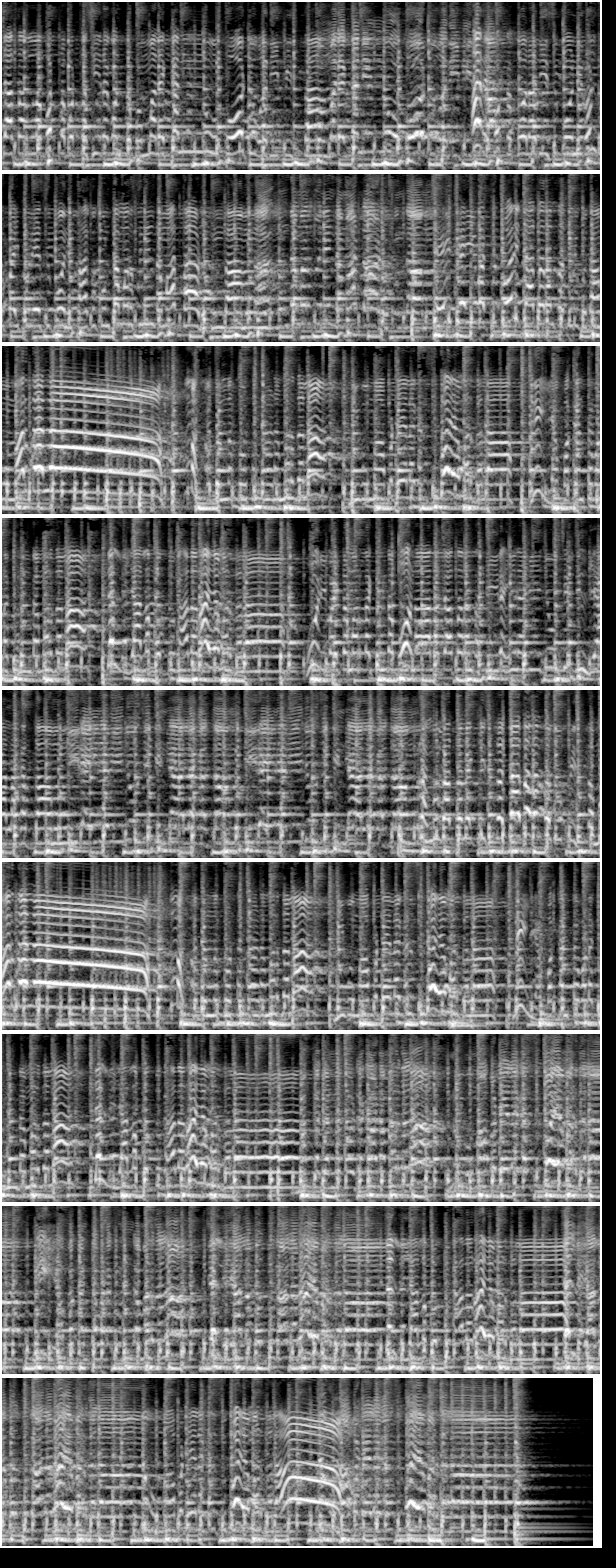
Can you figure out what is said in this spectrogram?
జాతరల బొట్ల బొట్ల సీరగొంట బొమ్మ లెక్క నిన్ను పోటు వదిపిస్తాం బొమ్మలెక్క నిన్ను పోటు ఒక్క కోల తీసుకొని రెండు పైపులేసుకొని తాగుకుంటా మనసు నిండా మాట్లాడుకుందాము.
